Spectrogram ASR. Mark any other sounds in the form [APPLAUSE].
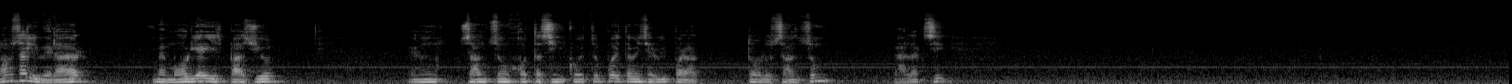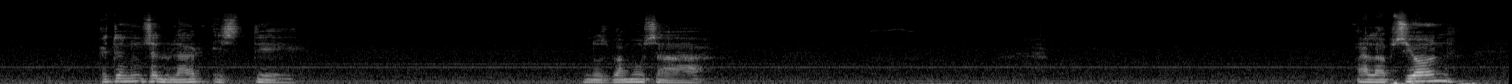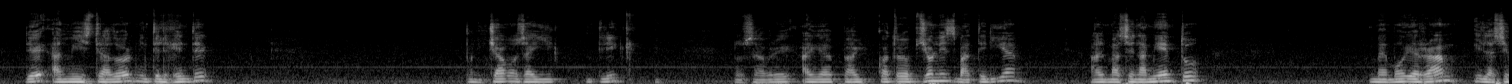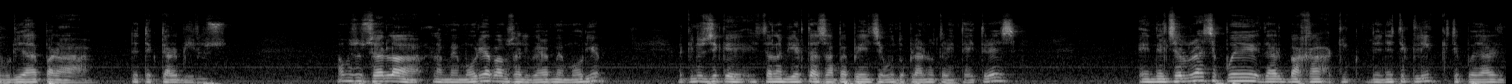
Vamos a liberar memoria y espacio en un Samsung J5. Esto puede también servir para todos los Samsung Galaxy. Esto en un celular, este, nos vamos a a la opción de administrador inteligente. Punchamos ahí un clic nos abre hay, cuatro opciones batería almacenamiento memoria RAM y la seguridad para detectar virus. Vamos a usar la, la memoria vamos a liberar memoria. Aquí nos dice que están abiertas app en segundo plano 33 en el celular se puede dar baja aquí en este clic se puede dar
